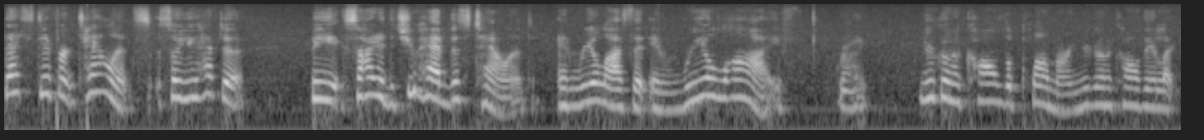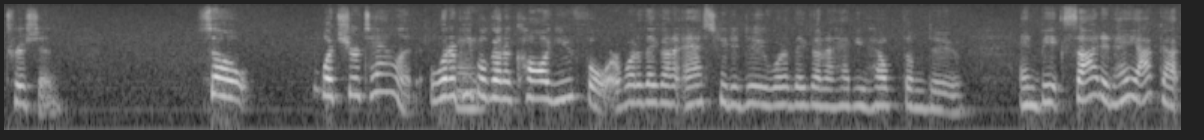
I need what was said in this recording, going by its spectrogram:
that's different talents. So you have to be excited that you have this talent and realize that in real life Right. you're going to call the plumber and you're going to call the electrician. So, what's your talent? What are Right. people going to call you for? What are they going to ask you to do? What are they going to have you help them do? And be excited. Hey, I've got,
